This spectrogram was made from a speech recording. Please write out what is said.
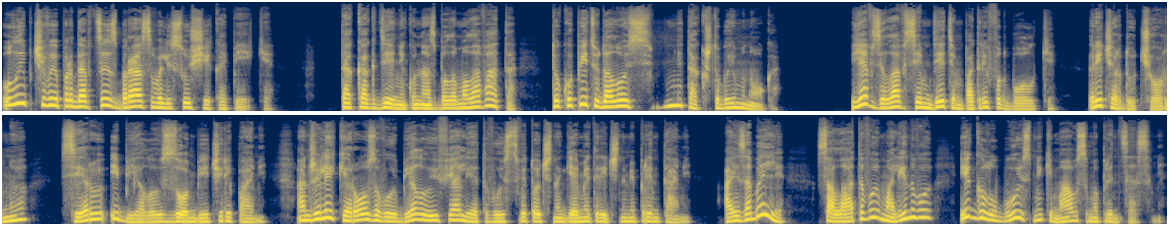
улыбчивые продавцы сбрасывали сущие копейки. Так как денег у нас было маловато, то купить удалось не так, чтобы и много. Я взяла всем детям по три футболки. Ричарду черную, серую и белую с зомби и черепами, Анжелике розовую, белую и фиолетовую с цветочно-геометричными принтами, а Изабелле — салатовую, малиновую и голубую с Микки Маусом и принцессами.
